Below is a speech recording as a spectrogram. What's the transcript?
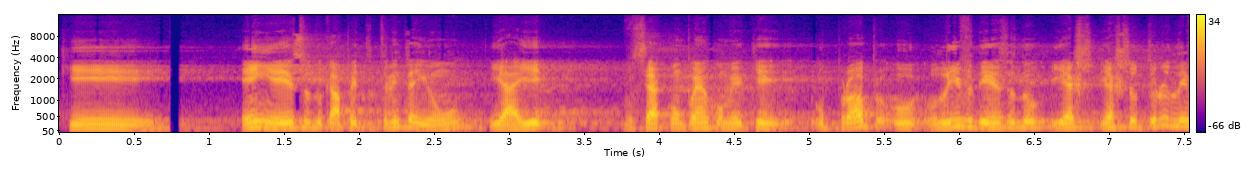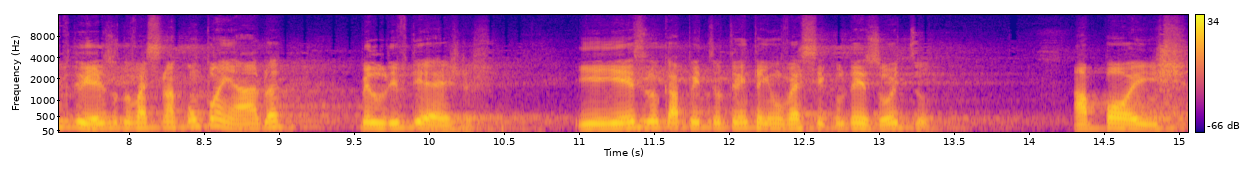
que em Êxodo capítulo 31, e aí você acompanha comigo que o próprio o, o livro de Êxodo e a, e a, estrutura do livro de Êxodo vai sendo acompanhada pelo livro de Esdras. E Êxodo capítulo 31, versículo 18, após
